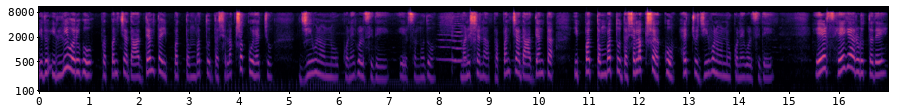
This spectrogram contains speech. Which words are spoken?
ಇದು ಇಲ್ಲಿವರೆಗೂ ಪ್ರಪಂಚದಾದ್ಯಂತ ಇಪ್ಪತ್ತೊಂಬತ್ತು ದಶಲಕ್ಷಕ್ಕೂ ಹೆಚ್ಚು ಜೀವನವನ್ನು ಕೊನೆಗೊಳಿಸಿದೆ ಏಡ್ಸ್ ಅನ್ನೋದು. ಮನುಷ್ಯನ ಪ್ರಪಂಚದಾದ್ಯಂತ ಇಪ್ಪತ್ತೊಂಬತ್ತು ದಶಲಕ್ಷಕ್ಕೂ ಹೆಚ್ಚು ಜೀವನವನ್ನು ಕೊನೆಗೊಳಿಸಿದೆ. ಏಡ್ಸ್ ಹೇಗೆ ಹರಡುತ್ತದೆ?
